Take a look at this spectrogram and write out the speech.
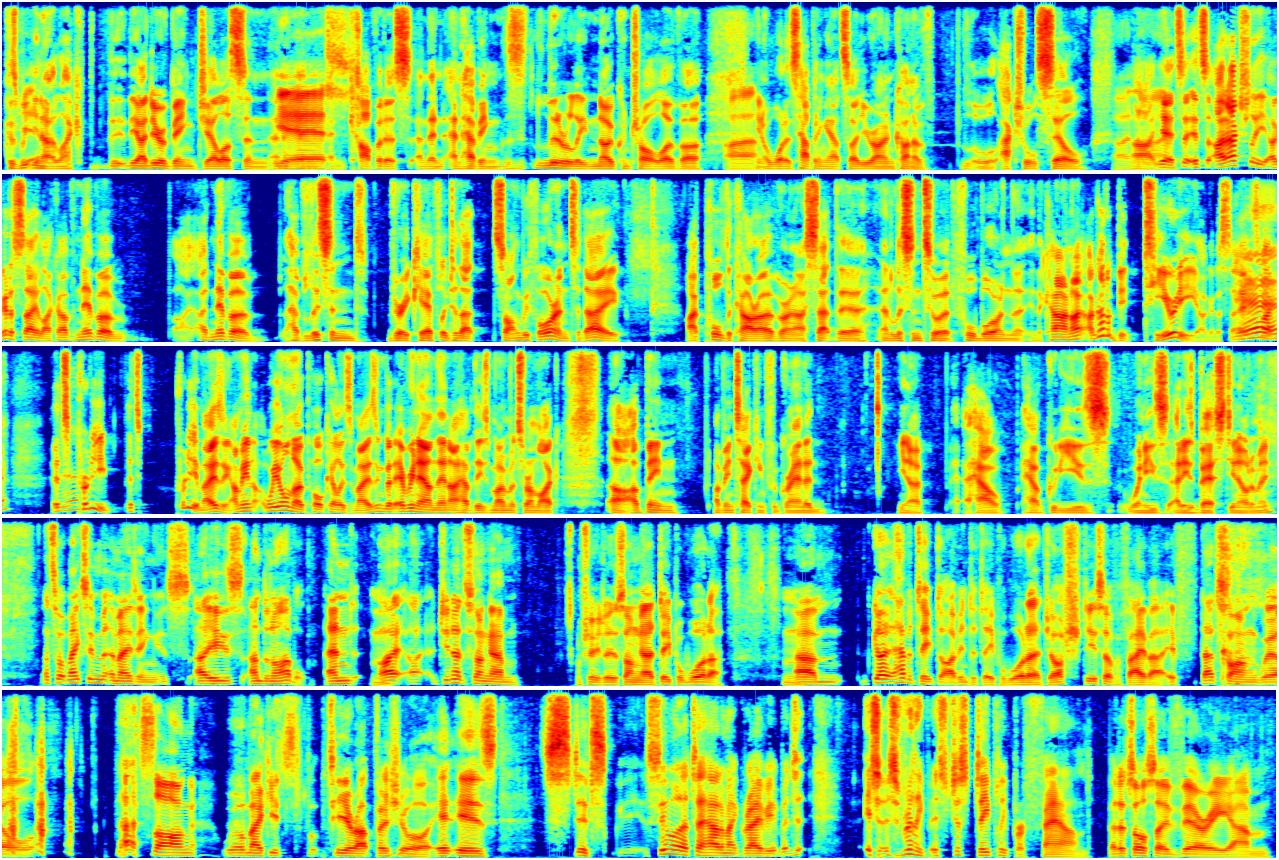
because we, Yeah. you know, like the the idea of being jealous and and, Yes. and, and covetous, and then and having z- literally no control over, Ah. you know, what is happening outside your own kind of little actual cell. I Uh, yeah, it's it's. I'd actually I got to say, like, I've never. I, I'd never have listened very carefully to that song before, and today I pulled the car over and I sat there and listened to it full bore in the in the car, and I, I got a bit teary. I got to say, Yeah. it's like it's Yeah. pretty it's pretty amazing. I mean, we all know Paul Kelly's amazing, but every now and then I have these moments where I'm like, oh, I've been I've been taking for granted, you know, how how good he is when he's at his best. You know what I mean? That's what makes him amazing. It's uh, he's undeniable. And I, I do you know the song? Um, I'm sure you do the song uh, "Deeper Water." Um, go have a deep dive into "Deeper Water," Josh. Do yourself a favor. If that song will, that song will make you tear up for sure. It is. It's similar to "How to Make Gravy," but it's it's, really it's just deeply profound. But it's also very. Um,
